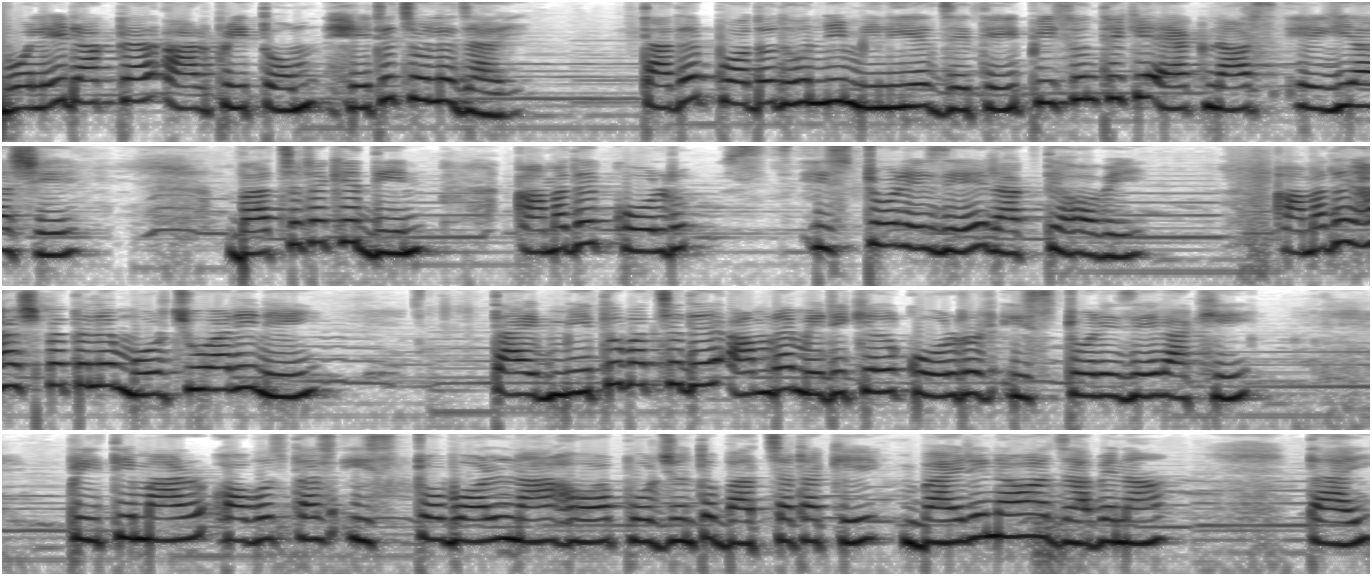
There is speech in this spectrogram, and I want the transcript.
বলেই ডাক্তার আর প্রীতম হেঁটে চলে যায়। তাদের পদধ্বনি মিলিয়ে যেতেই পিছন থেকে এক নার্স এগিয়ে আসে। বাচ্চাটাকে দিন, আমাদের কোল্ড স্টোরেজে রাখতে হবে। আমাদের হাসপাতালে মরচুয়ারি নেই। তাই মৃত বাচ্চাদের আমরা মেডিকেল কোল্ড স্টোরেজে রাখি। প্রীতিমার অবস্থা স্টেবল না হওয়া পর্যন্ত বাচ্চাটাকে বাইরে নেওয়া যাবে না। তাই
